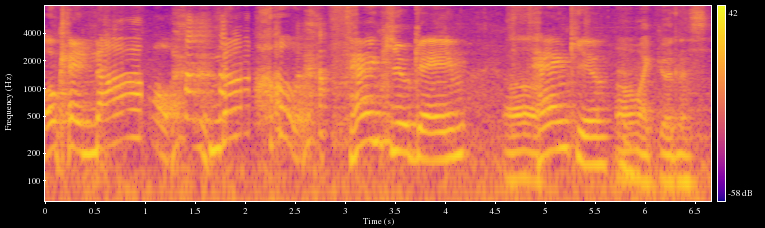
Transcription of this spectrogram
Okay, now, no. Thank you, game. Thank you. Oh my goodness.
